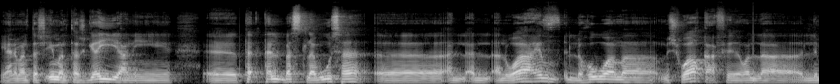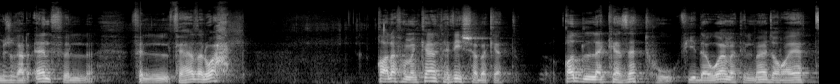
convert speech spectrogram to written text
يعني ما انتش إيه ما انتش جاي يعني آه، تلبس لبوسه آه، ال- ال- الواعظ اللي هو ما مش واقع في ولا اللي مش غرقان في في في هذا الوحل. قال فمن كانت هذه الشبكات قد لكزته في دوامة الماجريات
